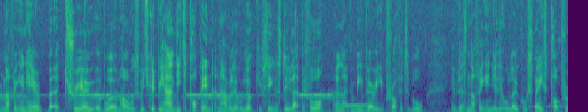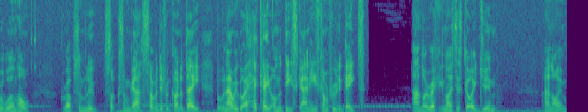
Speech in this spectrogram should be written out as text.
Nothing in here but a trio of wormholes, which could be handy to pop in and have a little look. You've seen us do that before, and that can be very profitable. If there's nothing in your little local space, pop through a wormhole, grab some loot, suck some gas, have a different kind of day. But now we've got a Hecate on the D-scan. He's come through the gate, and I recognise this guy Jim, and I'm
